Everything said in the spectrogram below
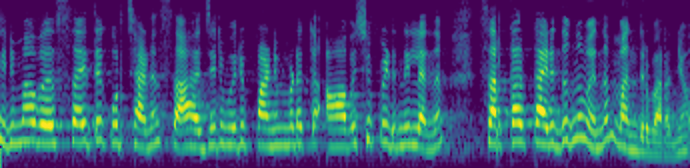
സിനിമാ വ്യവസായത്തെക്കുറിച്ചാണ് സാഹചര്യം ഒരു പണിമുടക്ക് ആവശ്യപ്പെടുന്നില്ലെന്നും സർക്കാർ കരുതുന്നുവെന്നും മന്ത്രി പറഞ്ഞു.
